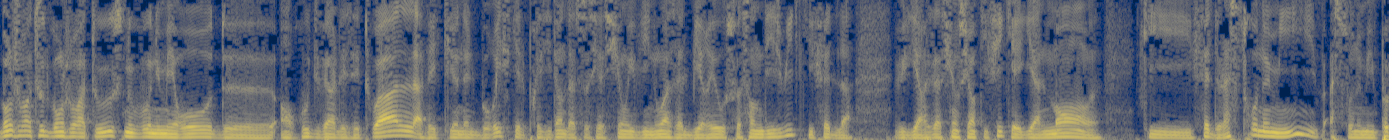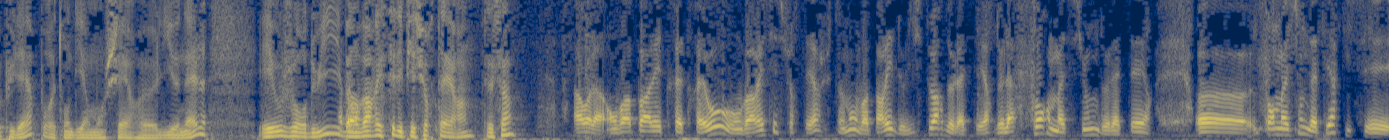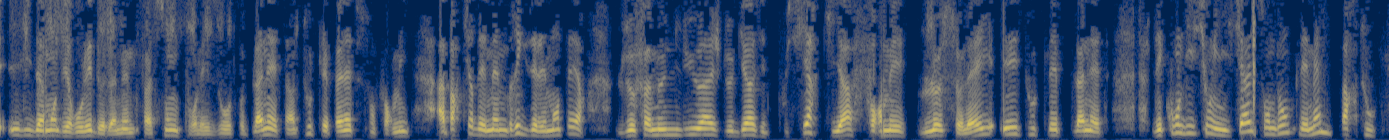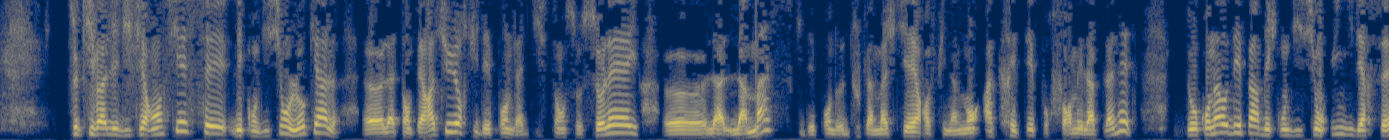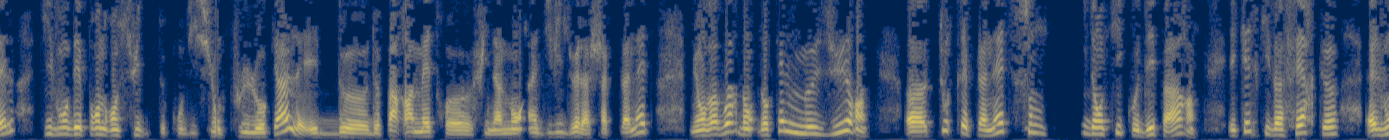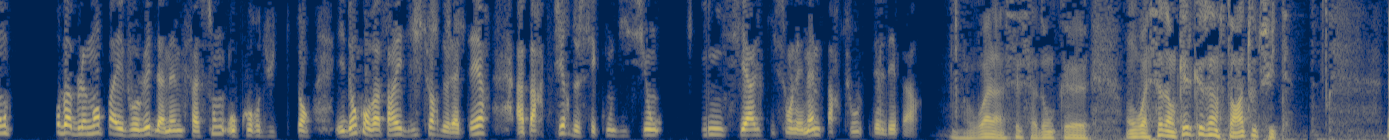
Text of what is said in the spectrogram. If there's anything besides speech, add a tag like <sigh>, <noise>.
Bonjour à toutes, bonjour à tous. Nouveau numéro de En route vers les étoiles avec Lionel Bourris, qui est le président de l'association yvelinoise Albireo 78, qui fait de la vulgarisation scientifique et également euh, qui fait de l'astronomie, astronomie populaire, pourrait-on dire, mon cher euh, Lionel. Et aujourd'hui, ben, on va rester les pieds sur terre, hein, c'est ça? Ah voilà, on va pas aller très très haut, on va rester sur Terre justement, on va parler de l'histoire de la Terre, de la formation de la Terre. Euh, formation de la Terre qui s'est évidemment déroulée de la même façon pour les autres planètes. Hein. Toutes les planètes se sont formées à partir des mêmes briques élémentaires. Le fameux nuage de gaz et de poussière qui a formé le Soleil et toutes les planètes. Les conditions initiales sont donc les mêmes partout. Ce qui va les différencier, c'est les conditions locales, euh, la température qui dépend de la distance au Soleil, euh, la, masse qui dépend de toute la matière finalement accrétée pour former la planète. Donc on a au départ des conditions universelles qui vont dépendre ensuite de conditions plus locales et de, paramètres euh, finalement individuels à chaque planète. Mais on va voir dans, quelle mesure toutes les planètes sont identiques au départ et qu'est-ce qui va faire qu'elles vont probablement pas évoluer de la même façon au cours du temps. Et donc on va parler de l'histoire de la Terre à partir de ces conditions initiales qui sont les mêmes partout dès le départ. Voilà, c'est ça. Donc euh, on voit ça dans quelques instants. À tout de suite.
